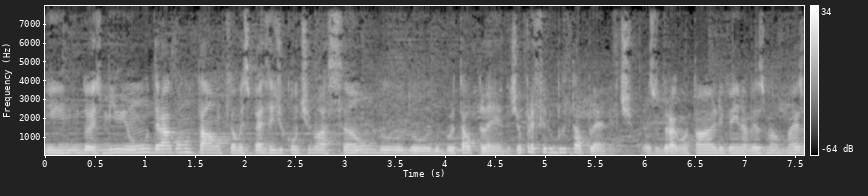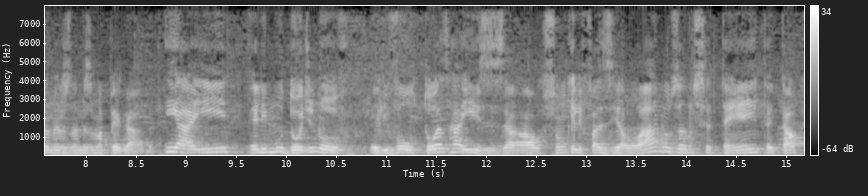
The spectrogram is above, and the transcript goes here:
Em 2001, Dragon Town, que é uma espécie de continuação do, do, do Brutal Planet. Eu prefiro Brutal Planet, mas o Dragon Town ele vem na mesma, mais ou menos na mesma pegada. E aí ele mudou de novo. Ele voltou às raízes, ao som que ele fazia lá nos anos 70 e tal.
